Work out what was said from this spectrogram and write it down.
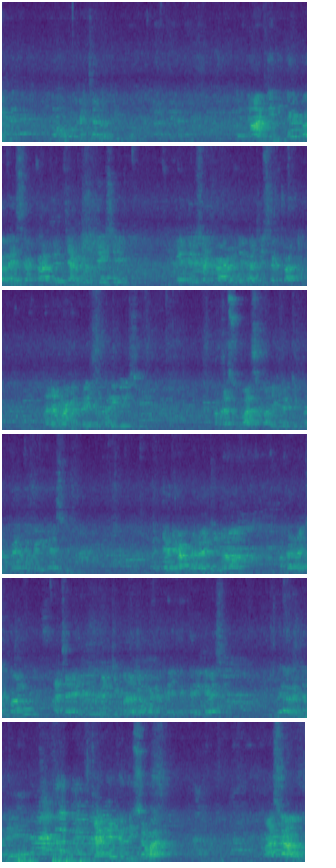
છે. અમુક ખર્ચા નથી આ ખેતી તરફ હવે સરકારને જાગૃત થઈ છે સરકાર અને રાજ્ય સરકાર આના માટે પ્રયત્ન કરી રહી છે. આપણા સુભાષ પણ પ્રયત્ન કરી રહ્યા છે. અત્યારે આપણા રાજ્યના આપણા રાજ્યપાલ આચાર્ય દેવવ્રતજી પણ આના માટે પ્રયત્ન છે. સવાર પાછા આવો.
